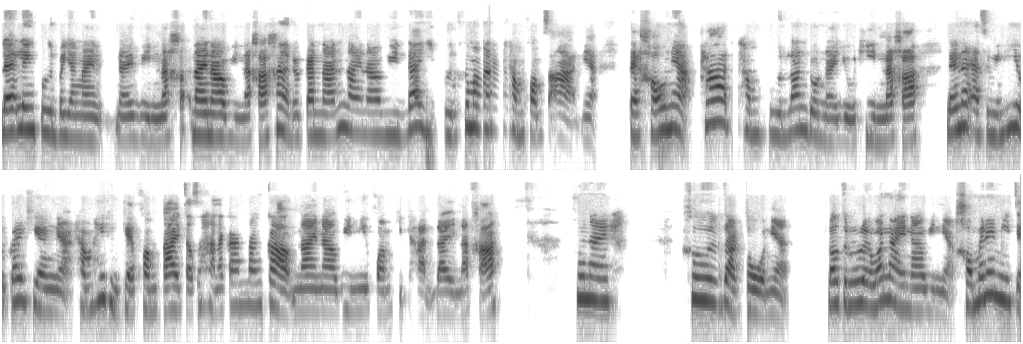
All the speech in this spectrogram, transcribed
และเล็งปืนไปยังนายนายวินนะคะนายนาวินนะคะขณะเดียวกันนั้นนายนาวินได้หยิบปืนขึ้นมาทำความสะอาดเนี่ย แต่เขาเนี่ยพลาดทำปืนลั่นโดนนายโยธินนะคะ และนายอัศวินที่อยู่ใกล้เคียงเนี่ยทำให้ถึงแก่ความตายจากสถานการณ์ดังกล่าวนายนาวินมีความผิดฐานใดนะคะคือนายคือจากโจเนี่ยเราจะรู้เลยว่านายนาวินเนี่ยเขาไม่ได้มีเจ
